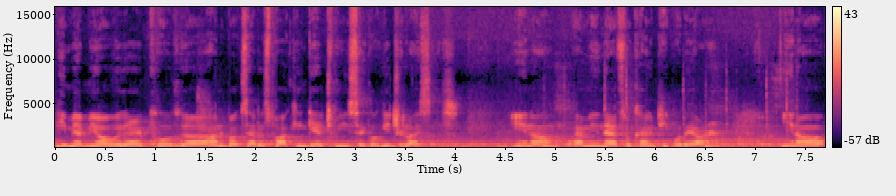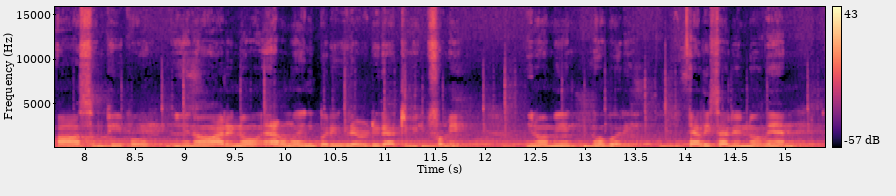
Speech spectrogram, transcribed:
he met me over there pulled a uh, hundred bucks out of his pocket and gave it to me he said go get your license you know? I mean that's what kind of people they are you know? Awesome people you know? I didn't know i don't know anybody who would ever do that to me for me you know what I mean? Nobody. At least I didn't know then.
